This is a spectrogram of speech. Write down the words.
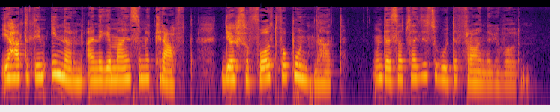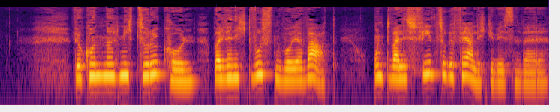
Ihr hattet im Inneren eine gemeinsame Kraft, die euch sofort verbunden hat, und deshalb seid ihr so gute Freunde geworden. Wir konnten euch nicht zurückholen, weil wir nicht wussten, wo ihr wart, und weil es viel zu gefährlich gewesen wäre.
